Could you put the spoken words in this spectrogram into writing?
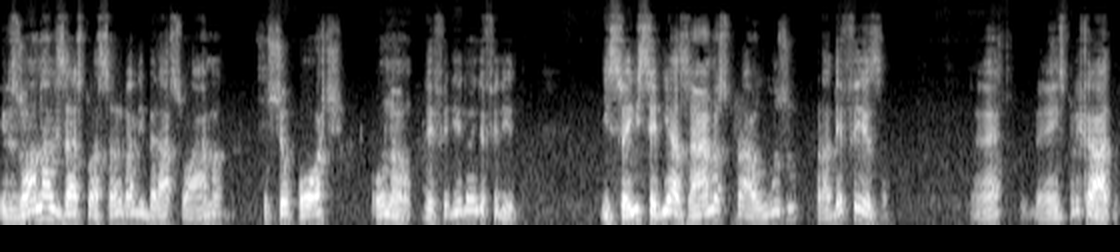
Eles vão analisar a situação e vai liberar a sua arma, o seu porte ou não, deferido ou indeferido. Isso aí seria as armas para uso para defesa, né? Bem explicado.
